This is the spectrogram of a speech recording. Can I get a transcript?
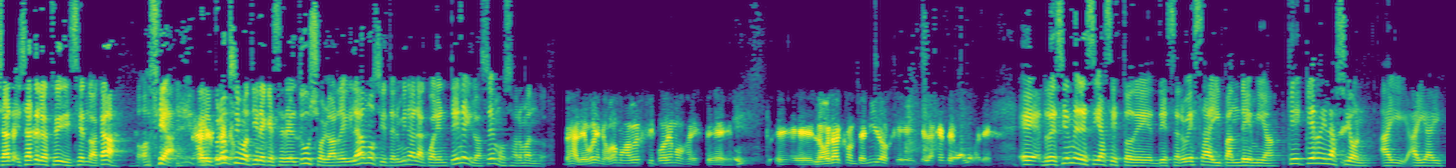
Ya, ya te lo estoy diciendo acá. O sea, el próximo tiene que ser el tuyo. Lo arreglamos y termina la cuarentena y lo hacemos, Armando. Dale, bueno, vamos a ver si podemos este, eh, lograr contenidos que, la gente valore. Eh, recién me decías esto de, cerveza y pandemia. ¿Qué, qué relación hay, hay ahí?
